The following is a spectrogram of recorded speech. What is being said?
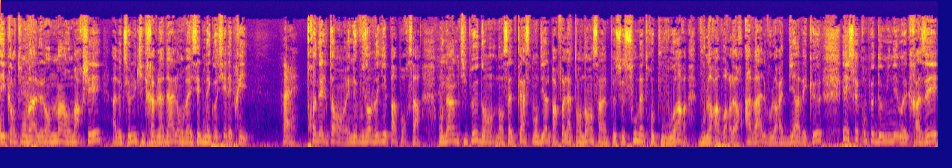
Et quand on va le lendemain au marché, avec celui qui crève la dalle, on va essayer de négocier les prix. Ouais. Prenez le temps et ne vous en veuillez pas pour ça. On a un petit peu dans, dans cette classe mondiale parfois la tendance à un peu se soumettre au pouvoir, vouloir avoir leur aval, vouloir être bien avec eux. Et ce qu'on peut dominer ou écraser,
